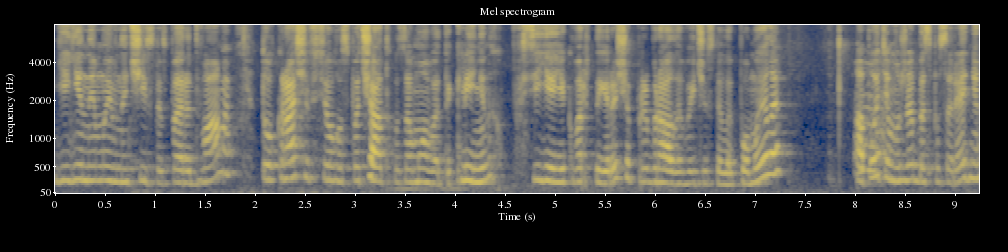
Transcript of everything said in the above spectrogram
її не мив, не чистив перед вами, то краще всього спочатку замовити клінінг всієї квартири, щоб прибрали, вичистили, помили а потім уже безпосередньо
